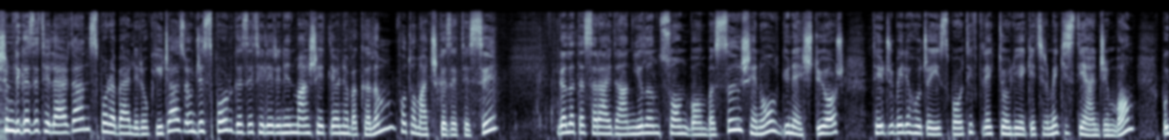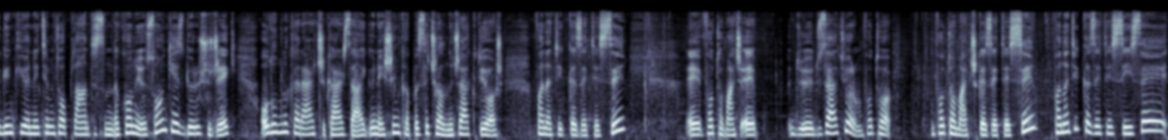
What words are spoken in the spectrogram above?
Şimdi gazetelerden spor haberleri okuyacağız. Önce spor gazetelerinin manşetlerine bakalım. Fotomaç gazetesi Galatasaray'dan yılın son bombası Şenol Güneş diyor. Tecrübeli hocayı sportif direktörlüğe getirmek isteyen Cimbom, bugünkü yönetim toplantısında konuyu son kez görüşecek. Olumlu karar çıkarsa Güneş'in kapısı çalınacak diyor. Fanatik gazetesi, e, fotomaç, e, düzeltiyorum foto Foto Maç gazetesi. Fanatik gazetesi ise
